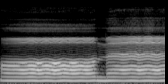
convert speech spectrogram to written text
Amen.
